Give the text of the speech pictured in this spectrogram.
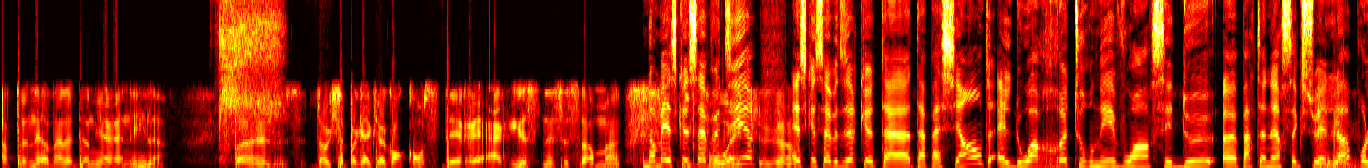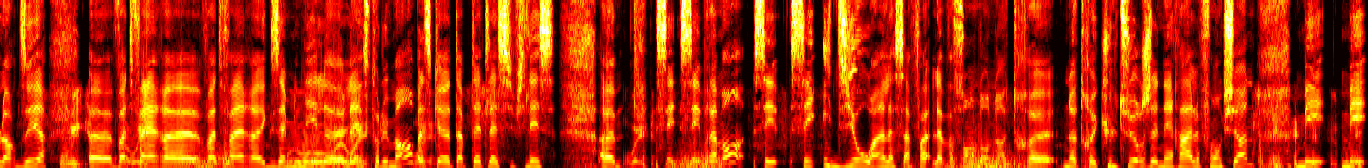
partenaires dans la dernière année, là. Un, donc c'est pas quelqu'un qu'on considérait à risque nécessairement. Non, mais est-ce que ça veut dire est-ce que ça veut dire que ta, ta patiente, elle doit retourner voir ses deux euh, partenaires sexuels là pour leur dire oui. euh, va te ah faire euh, va te faire examiner l'instrument parce que tu as peut-être la syphilis. Euh, c'est c'est vraiment c'est c'est idiot hein la, la façon dont notre notre culture générale fonctionne. Mais mais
